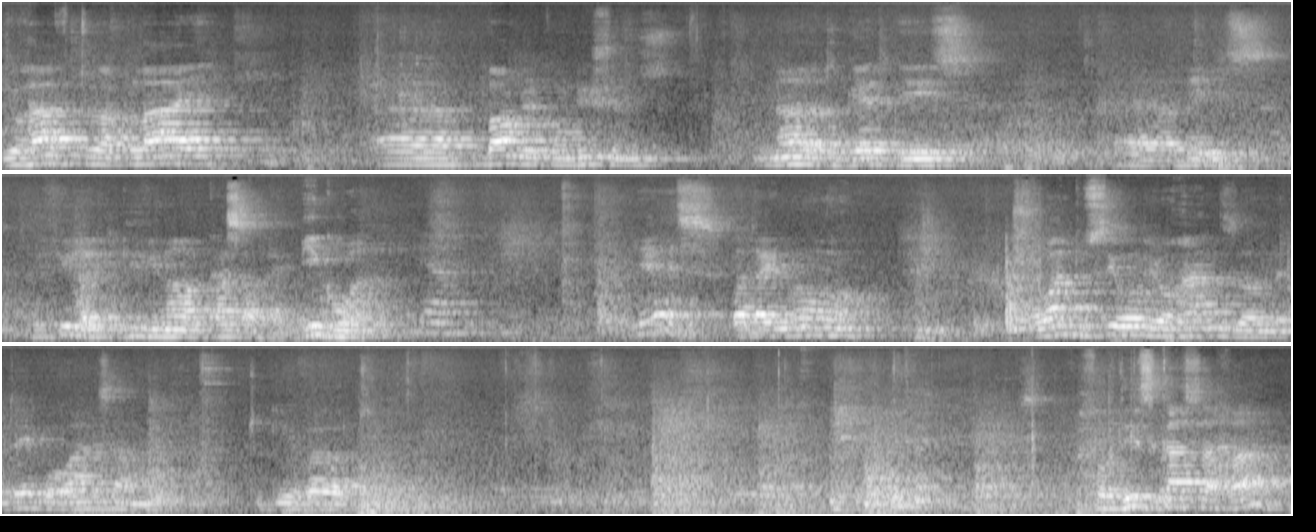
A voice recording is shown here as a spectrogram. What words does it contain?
you have to apply uh, boundary conditions in order to get these uh. I feel like giving out cassava, a big one. Yeah. Yes, but I know I want to see all your hands on the table once I'm to give out. For this cassava,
